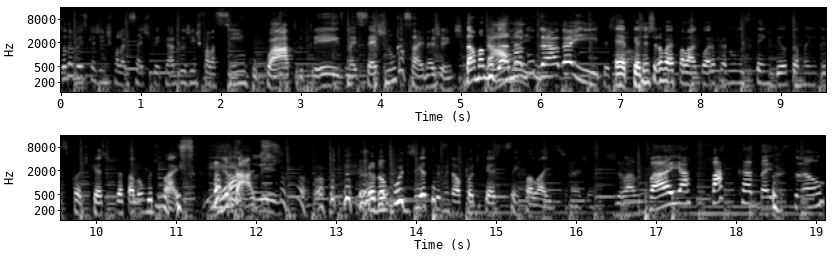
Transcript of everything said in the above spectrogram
Toda vez que a gente fala de sete pecados, a gente fala cinco, quatro, três, mas sete nunca sai, né, gente? Dá uma Dá gugada uma aí. gugada aí, pessoal. É, porque a gente não vai falar agora para não estender o tamanho desse podcast, que já tá longo demais. Verdade. Eu não podia terminar o podcast sem falar isso, né, gente? Lá vai a faca da edição,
